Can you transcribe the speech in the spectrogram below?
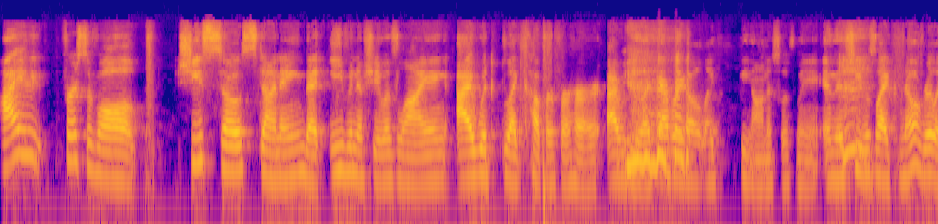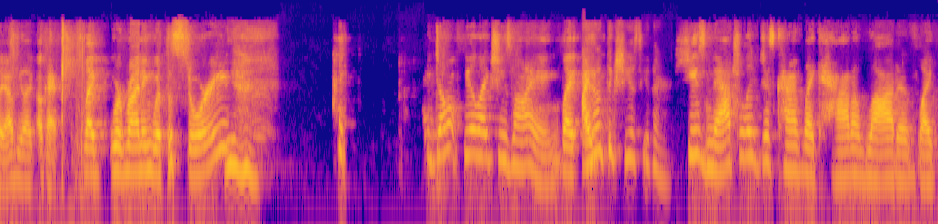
I first of all, she's so stunning that even if she was lying, I would like cover for her. I would be like, Gabrielle, like be honest with me. And then she was like, No, really. I'd be like, Okay, like we're running with the story. Yeah. I don't feel like she's lying. Like I don't think she is either. she's naturally just kind of like had a lot of like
